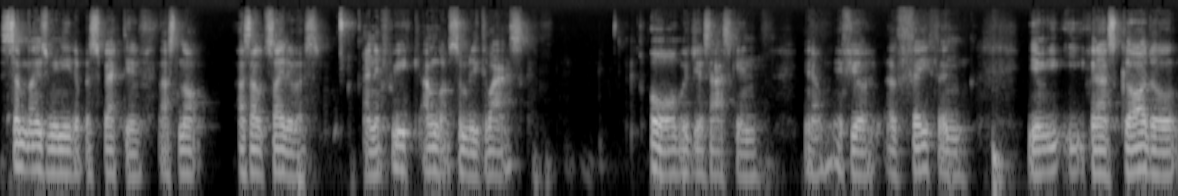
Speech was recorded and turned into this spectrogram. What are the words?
Sometimes we need a perspective that's not that's outside of us. And if we haven't got somebody to ask, or we're just asking, you know, if you're of faith and you you, you can ask God or,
